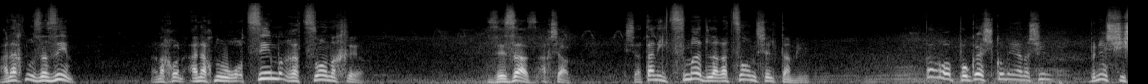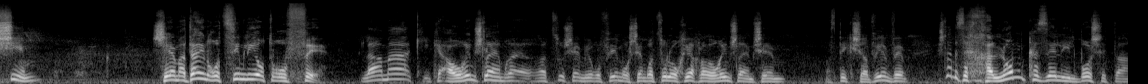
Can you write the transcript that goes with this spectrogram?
אנחנו זזים. נכון, אנחנו רוצים רצון אחר. זה זז. עכשיו, כשאתה נצמד לרצון של תמיד, אתה פוגש כל מיני אנשים בני 60 שהם עדיין רוצים להיות רופא. למה? כי ההורים שלהם רצו שהם יהיו רופאים, או שהם רצו להוכיח להורים שלהם שהם מספיק שווים, ויש להם איזה חלום כזה ללבוש את, ה,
